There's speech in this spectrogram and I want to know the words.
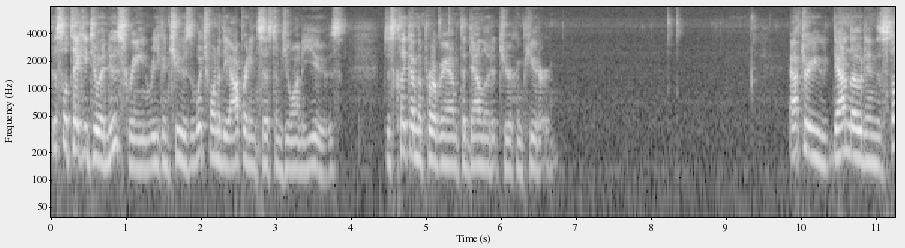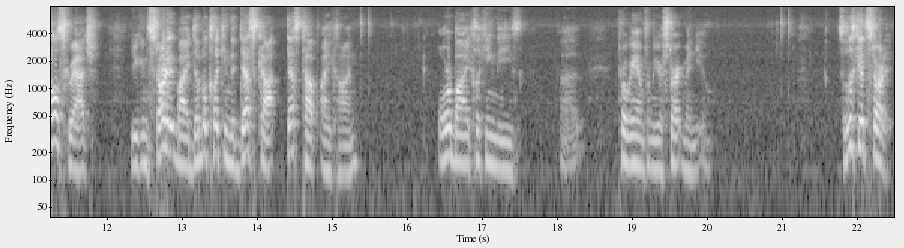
This will take you to a new screen where you can choose which one of the operating systems you want to use. Just click on the program to download it to your computer. After you download and install Scratch, you can start it by double-clicking the desktop, desktop icon or by clicking the uh, program from your Start menu. So let's get started.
